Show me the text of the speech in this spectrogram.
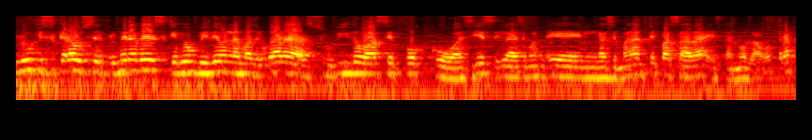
Luis Krauser primera vez que veo un video en la madrugada subido hace poco así es la semana en la semana antepasada esta no la otra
